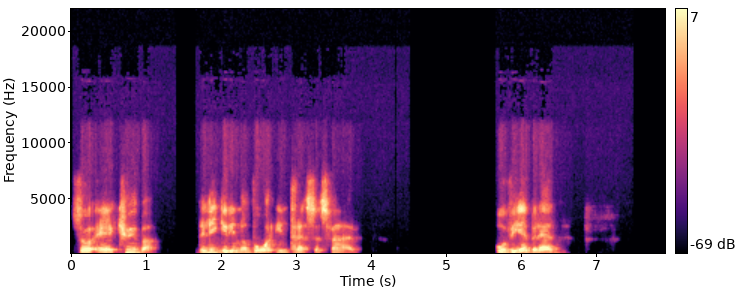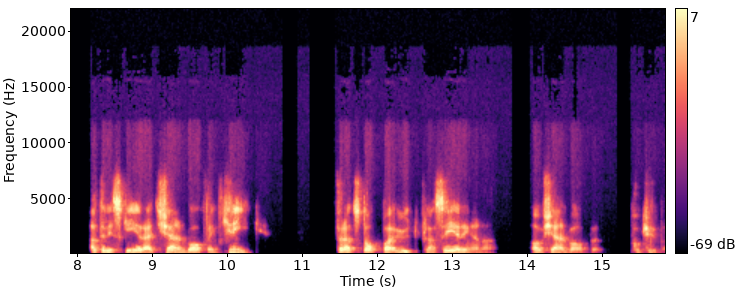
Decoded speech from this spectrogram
så är Kuba, det ligger inom vår intressesfär. Och vi är beredda att riskera ett kärnvapenkrig för att stoppa utplaceringarna av kärnvapen på Kuba.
